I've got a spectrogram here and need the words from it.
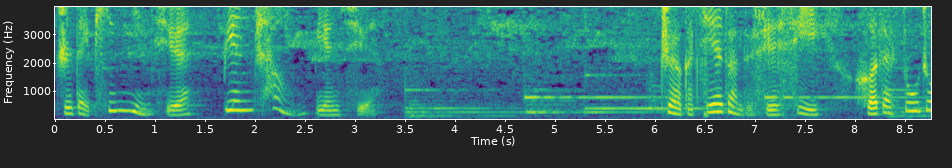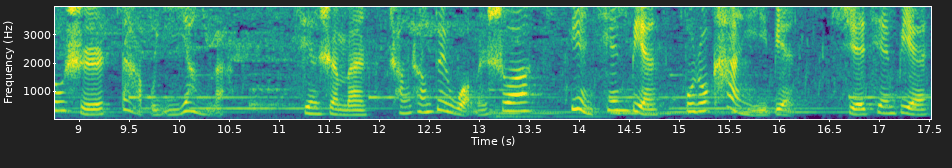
只得拼命学，边唱边学。这个阶段的学戏和在苏州时大不一样了。先生们常常对我们说。练千遍不如看一遍，学千遍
